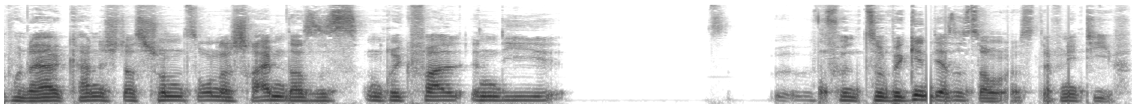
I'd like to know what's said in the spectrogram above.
Von daher kann ich das schon so unterschreiben, dass es ein Rückfall in die für, zu Beginn der Saison ist, definitiv.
